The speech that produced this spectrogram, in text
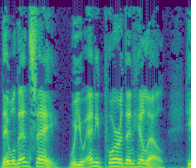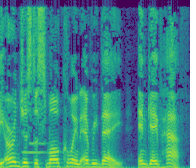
They will then say, were you any poorer than Hillel? He earned just a small coin every day and gave half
